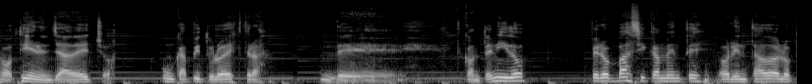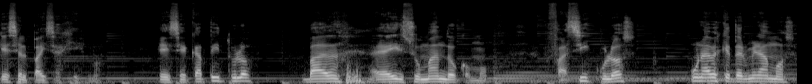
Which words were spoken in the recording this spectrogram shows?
o tienen ya de hecho, un capítulo extra de contenido, pero básicamente orientado a lo que es el paisajismo. Ese capítulo va a ir sumando como fascículos. Una vez que terminamos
